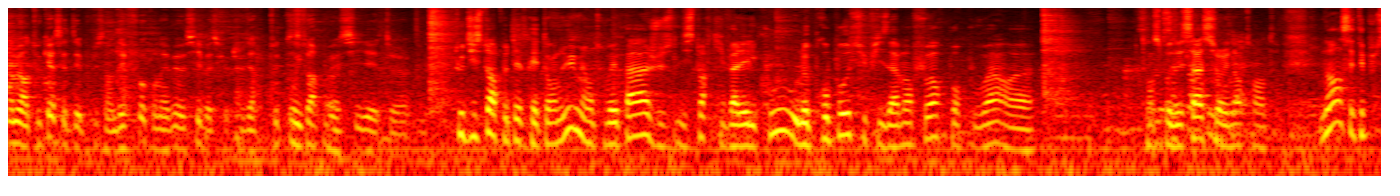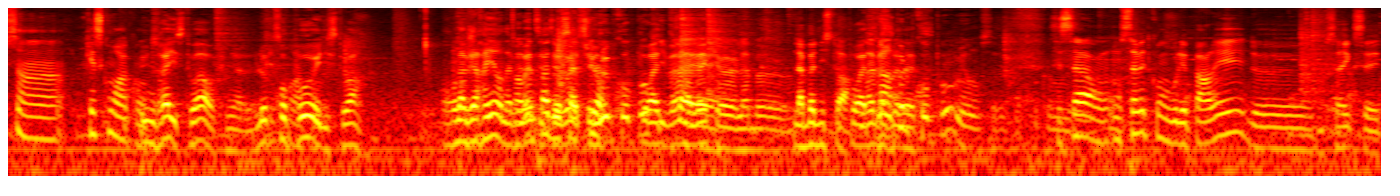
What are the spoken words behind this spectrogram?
Non mais en tout cas c'était plus un défaut qu'on avait aussi parce que je veux dire toute Oui. l'histoire peut aussi être. euh, Toute histoire peut être étendue, mais on trouvait pas juste l'histoire qui valait le coup ou le propos suffisamment fort pour pouvoir euh, transposer ça sur 1h30. Non, c'était plus un. Qu'est-ce qu'on raconte? Une vraie histoire au final. Le propos et l'histoire. On n'avait rien, on n'avait même fait, pas de ouais, c'est le propos qui va avec euh, la. bo- La bonne histoire. Pour On avait un peu le propos mais on savait pas. C'est ça, on, on savait de quoi on voulait parler, de, on savait que c'était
